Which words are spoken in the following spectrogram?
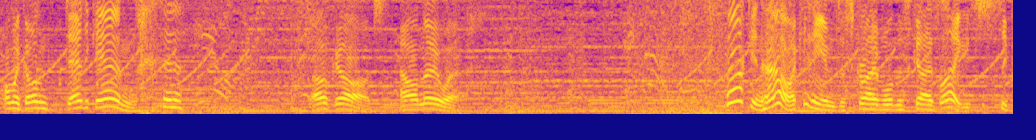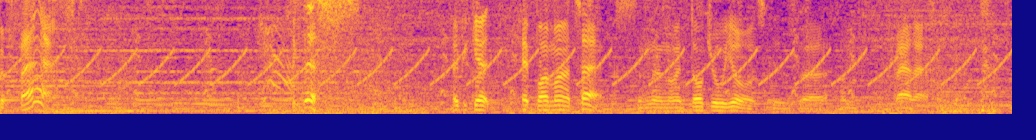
Oh my god, I'm dead again! oh god, out of nowhere. Fucking hell, I can't even describe what this guy's like, he's just super fast. Like this. Hope you get hit by my attacks, and then I dodge all yours, because uh, I'm badass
